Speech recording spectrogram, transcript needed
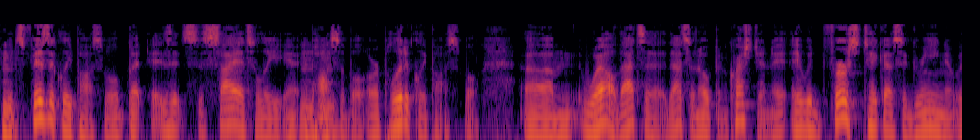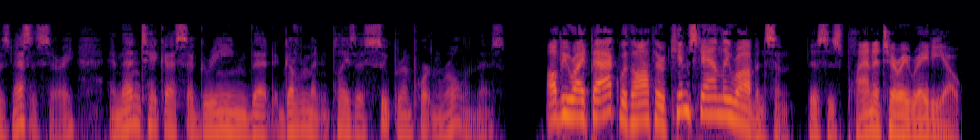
Hmm. It's physically possible, but is it societally mm-hmm. possible or politically possible? Um, well, that's a that's an open question. It, it, would first take us agreeing it was necessary, and then take us agreeing that government plays a super important role in this. I'll be right back with author Kim Stanley Robinson. This is Planetary Radio.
